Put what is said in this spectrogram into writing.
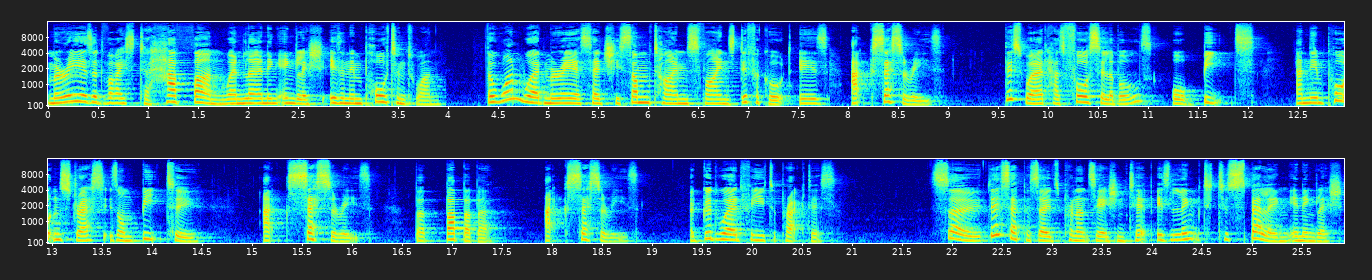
Maria's advice to have fun when learning English is an important one. The one word Maria said she sometimes finds difficult is accessories. This word has four syllables, or beats, and the important stress is on beat two accessories. Ba ba ba ba. Accessories. A good word for you to practice. So, this episode's pronunciation tip is linked to spelling in English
